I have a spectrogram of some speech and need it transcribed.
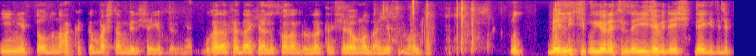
iyi niyetli olduğunu hakikaten baştan beri şey yapıyorum yani. Bu kadar fedakarlık falan da zaten şey olmadan yapılmaz da. Bu belli ki bu yönetimde iyice bir değişikliğe gidilip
